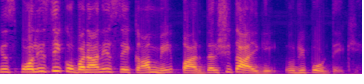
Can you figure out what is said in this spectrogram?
कि इस पॉलिसी को बनाने से काम में पारदर्शिता आएगी। रिपोर्ट देखिए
